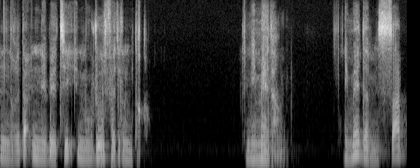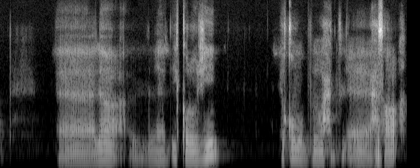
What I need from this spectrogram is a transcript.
الغطاء النباتي الموجود في هذيك المنطقة. لماذا؟ لماذا من الصعب على الإيكولوجيين يقوموا بواحد الإحصاء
